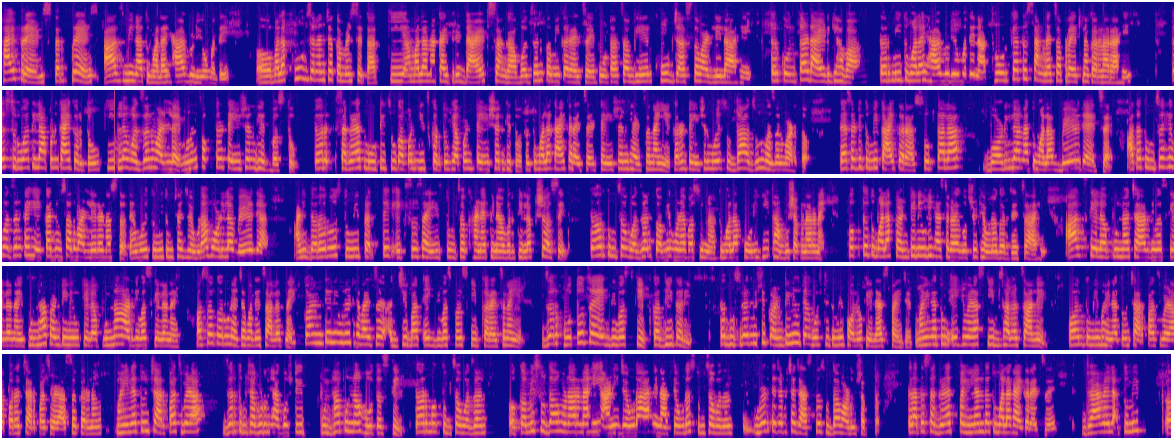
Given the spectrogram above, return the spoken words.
Hi friends तर friends आज मी ना तुम्हाला ह्या व्हिडिओमध्ये मला खूप जणांच्या कमेंट्स येतात की आम्हाला ना काहीतरी डाएट सांगा. वजन कमी करायचंय. पोटाचा घेर खूप जास्त वाढलेला आहे. तर कोणता डाएट घ्यावा? तर मी तुम्हाला ह्या व्हिडिओमध्ये ना थोडक्यातच सांगण्याचा प्रयत्न करणार आहे. तर सुरुवातीला आपण काय करतो की आपलं वजन वाढलंय म्हणून फक्त टेन्शन घेत बसतो. तर सगळ्यात मोठी चूक आपण हीच करतो की आपण टेन्शन घेतो. तर तुम्हाला काय करायचंय? टेन्शन घ्यायचं नाहीये. कारण टेन्शनमुळे सुद्धा अजून वजन वाढतं. त्यासाठी तुम्ही काय करा? स्वतःला बॉडीला ना तुम्हाला वेळ द्यायचा आहे. आता तुमचं हे वजन काही एका दिवसात वाढलेलं नसतं. त्यामुळे तुम्ही तुमच्या जेवढा बॉडीला वेळ द्याल आणि दररोज तुम्ही प्रत्येक एक्सरसाइज तुमचं खाण्यापिण्यावरती लक्ष असेल तर तुमचं वजन कमी होण्यापासून ना तुम्हाला कोणीही थांबू शकणार नाही. फक्त तुम्हाला कंटिन्यूली ह्या सगळ्या गोष्टी ठेवणं गरजेचं आहे. आज केलं पुन्हा चार दिवस केलं नाही पुन्हा कंटिन्यू केलं पुन्हा आठ दिवस केलं नाही असं करून याच्यामध्ये चालत नाही. कंटिन्युअली ठेवायचं अजिबात एक दिवस पण स्किप करायचं नाहीये. जर होतोच आहे एक दिवस स्किप कधीतरी तर दुसऱ्या दिवशी कंटिन्यू त्या गोष्टी तुम्ही फॉलो केल्याच पाहिजेत. महिन्यातून एक वेळा स्किप झालं चालेल पण तुम्ही महिन्यातून चार पाच वेळा परत चार पाच वेळा असं करणं. महिन्यातून चार पाच वेळा जर तुमच्याकडून ह्या गोष्टी पुन्हा पुन्हा होत असतील तर मग तुमचं वजन कमी सुद्धा होणार नाही आणि जेवढं आहे ना तेवढंच तुमचं वजन उलट त्याच्यापेक्षा जास्त सुद्धा वाढू शकतं. तर आता सगळ्यात पहिल्यांदा तुम्हाला काय करायचंय? ज्या वेळेला तुम्ही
